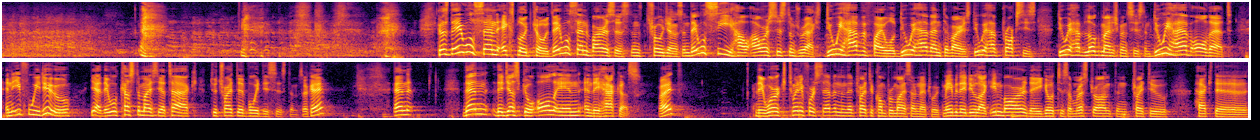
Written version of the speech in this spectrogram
Because they will send exploit code, they will send viruses and trojans, and they will see how our systems react. Do we have a firewall? Do we have antivirus? Do we have proxies? Do we have log management system? Do we have all that? And if we do, yeah, they will customize the attack to try to avoid these systems, okay? And then they just go all in and they hack us, right? They work 24 7 and they try to compromise our network. Maybe they do like in bar, they go to some restaurant and try to hack the,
